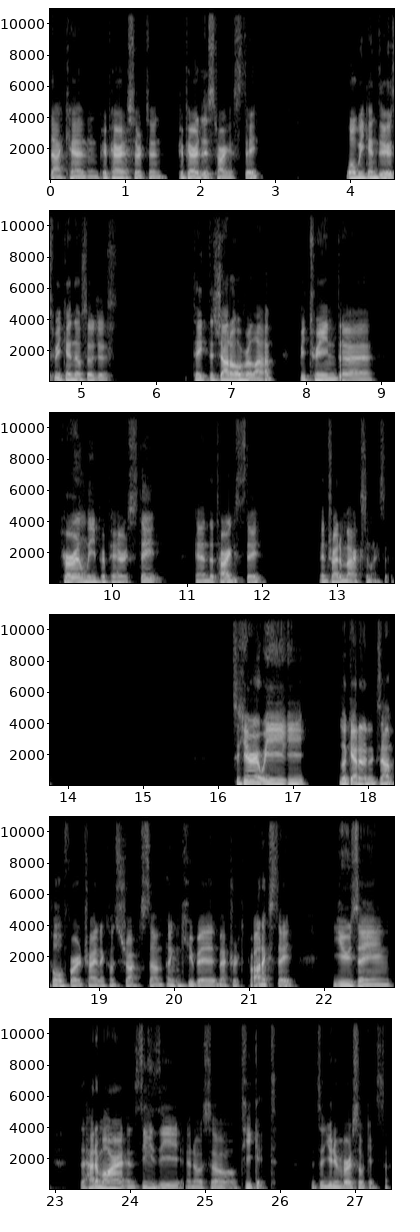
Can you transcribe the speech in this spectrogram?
that can prepare a certain prepare this target state. What we can do is we can also just take the shadow overlap between the currently prepared state and the target state and try to maximize it. So here we look at an example for trying to construct some n-qubit matrix product state using the Hadamard and CZ and also T-gate. It's a universal gate set.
